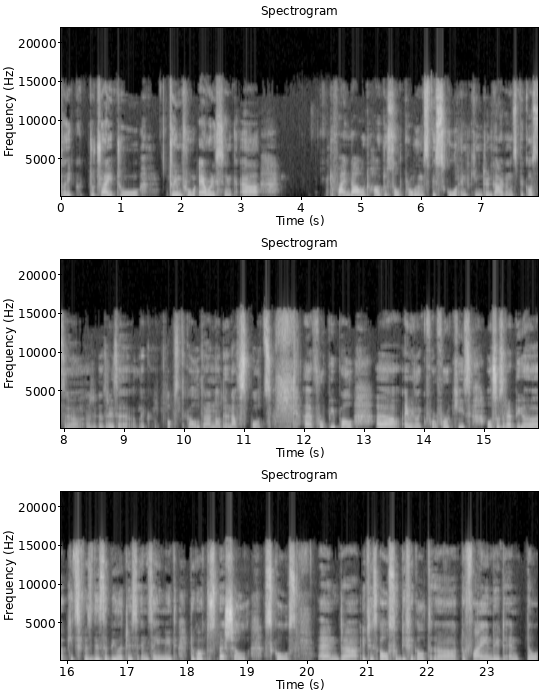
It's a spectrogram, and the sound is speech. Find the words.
like to try to to improve everything. Uh, to find out how to solve problems with school and kindergartens because uh, there is a like obstacle. There are not enough spots uh, for people uh, i mean like for, for kids. Also there are uh, kids with disabilities and they need to go to special schools. And uh, it is also difficult uh, to find it and to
